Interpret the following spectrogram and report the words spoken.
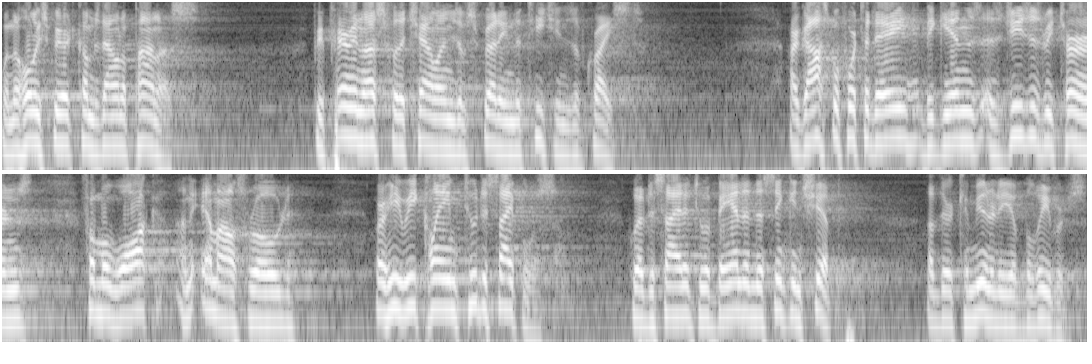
when the Holy Spirit comes down upon us preparing us for the challenge of spreading the teachings of Christ. Our gospel for today begins as Jesus returns from a walk on Emmaus Road where he reclaimed two disciples who have decided to abandon the sinking ship of their community of believers.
